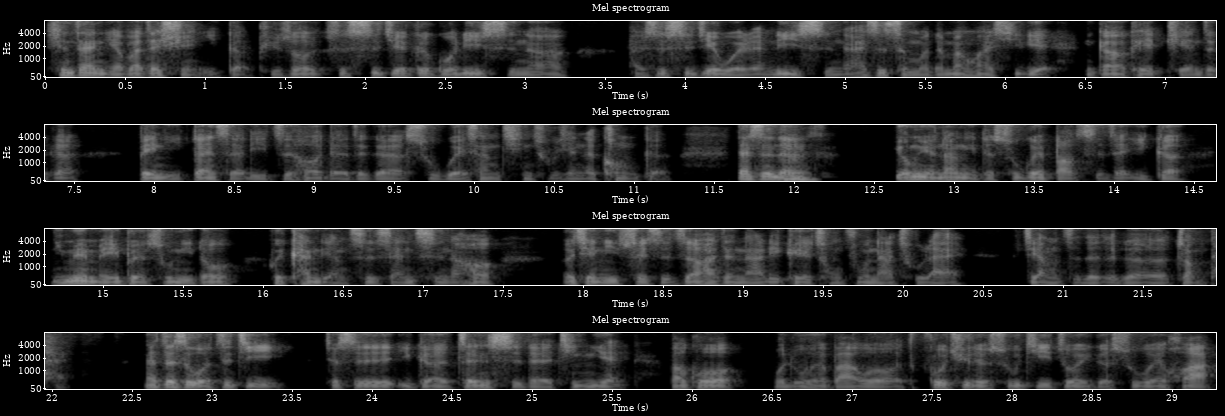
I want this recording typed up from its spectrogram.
现在你要不要再选一个？比如说是世界各国历史呢，还是世界伟人历史呢，还是什么的漫画系列？你刚好可以填这个被你断舍离之后的这个书柜上新出现的空格。但是呢，嗯、永远让你的书柜保持着一个里面每一本书你都会看两次、三次，然后而且你随时知道它在哪里，可以重复拿出来这样子的这个状态。那这是我自己就是一个真实的经验，包括。我如何把我过去的书籍做一个数位化，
